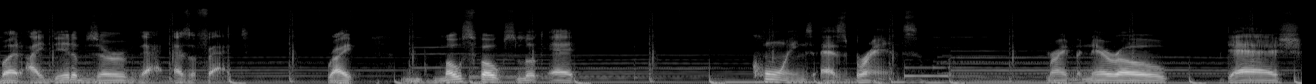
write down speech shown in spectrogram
But I did observe that as a fact, right? Most folks look at coins as brands, right? Monero, Dash,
